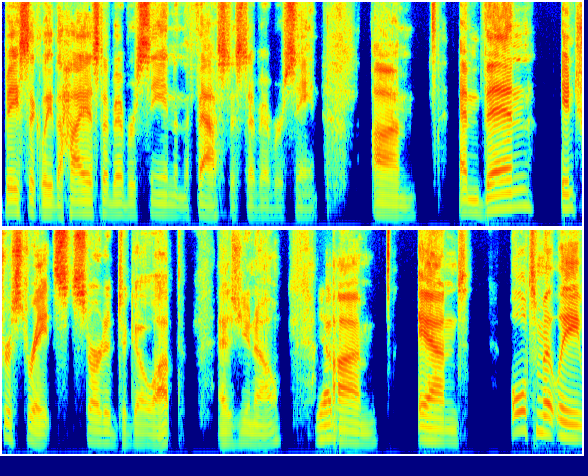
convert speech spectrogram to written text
basically the highest I've ever seen and the fastest I've ever seen. Um, and then interest rates started to go up, as you know. Yep. Um, and ultimately,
